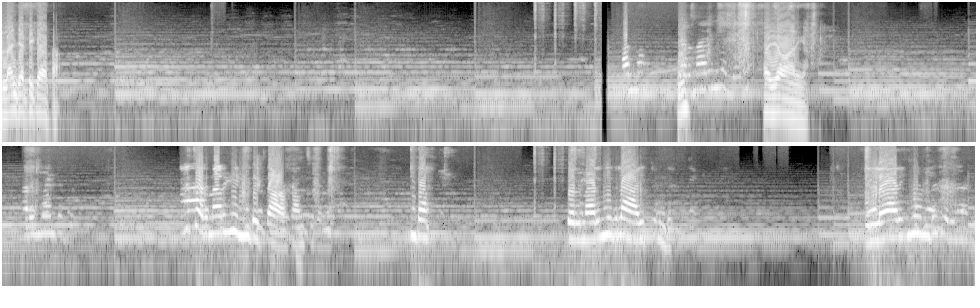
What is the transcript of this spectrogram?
എല്ലാം ചട്ടിക്കകത്താ. അയ്യോ ആണിയ നാരങ്ങേന്റെ ഇത്. ഇതിൽ ചെറുനാരങ്ങ ഉണ്ട് കേട്ടാ കാണിച്ചു തന്നെ എന്താ ചെറുനാരങ്ങ ഇതിലായിട്ടുണ്ട് എല്ലാ നാരങ്ങ ഉണ്ട് ചെറുനാരങ്ങ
